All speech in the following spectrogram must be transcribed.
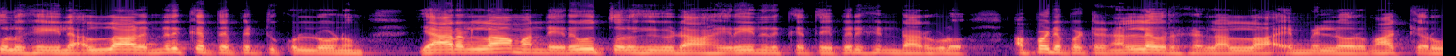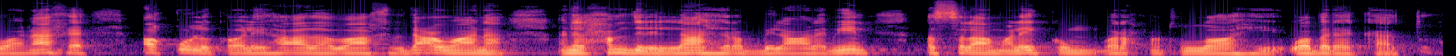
தொழுகையில் அல்லாத நெருக்கத்தை பெற்றுக்கொள்ளணும் யாரெல்லாம் அந்த இரவு தொழுகையூடாக இறை நெருக்கத்தை பெறுகின்றார்களோ அப்படிப்பட்ட நல்லவர்கள் அல்லாஹ் எம் எல்லோரும் ஆக்கியருவானாக. அக்கூலு கோலி ஹாதா வாஹிர் தாவானா. அன் அல்ஹம்துலில்லாஹி ஆலமீன். அஸ்லாம் அலைக்கும் வரமத்துல்லாஹி வபரகாத்து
